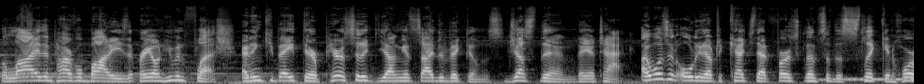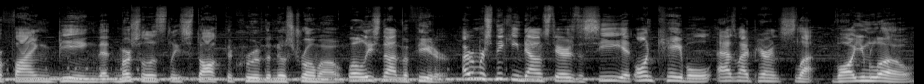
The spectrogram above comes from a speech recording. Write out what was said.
the lithe and powerful bodies that prey on human flesh and incubate their parasitic young inside their victims, just then they attack. I wasn't old enough to catch that first glimpse of the slick and horrifying being that mercilessly stalked the crew of the Nostromo. Well, at least not in the theater. I remember sneaking downstairs to see it on cable as my parents slept, volume low,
